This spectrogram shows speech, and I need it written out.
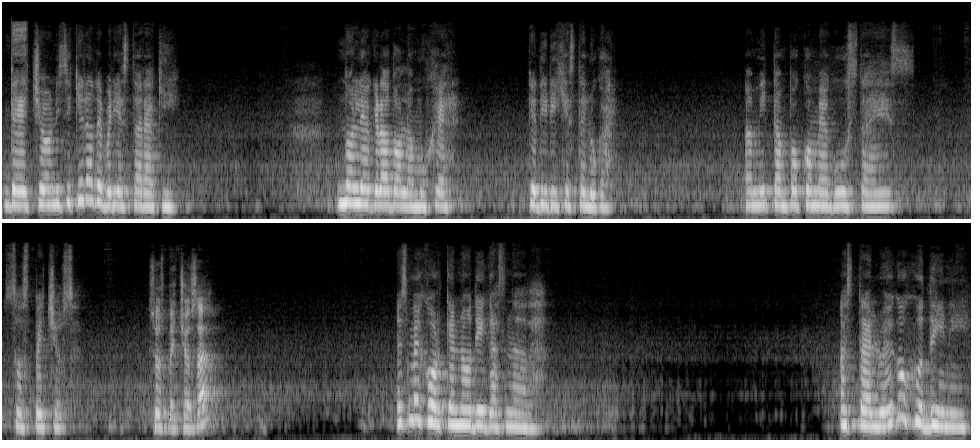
De hecho, ni siquiera debería estar aquí. No le agrado a la mujer que dirige este lugar. A mí tampoco me gusta, es sospechosa. ¿Sospechosa? Es mejor que no digas nada. Hasta luego, Houdini.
